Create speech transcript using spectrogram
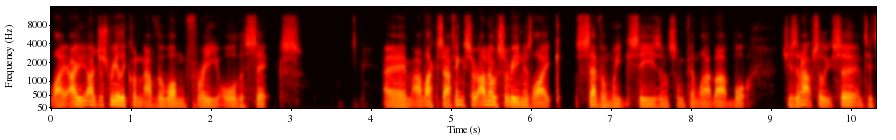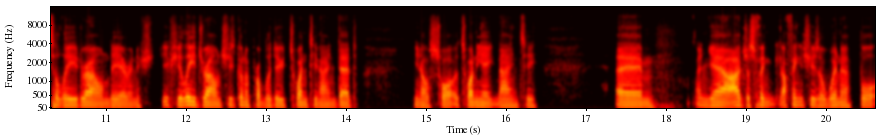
Like I, I just really couldn't have the one, three, or the six. Um, I like I say, I think so. I know Serena's like seven week season, something like that, but she's an absolute certainty to lead round here. And if she, if she leads round, she's going to probably do twenty nine dead, you know, sort of twenty eight ninety. Um, and yeah, I just think I think she's a winner, but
